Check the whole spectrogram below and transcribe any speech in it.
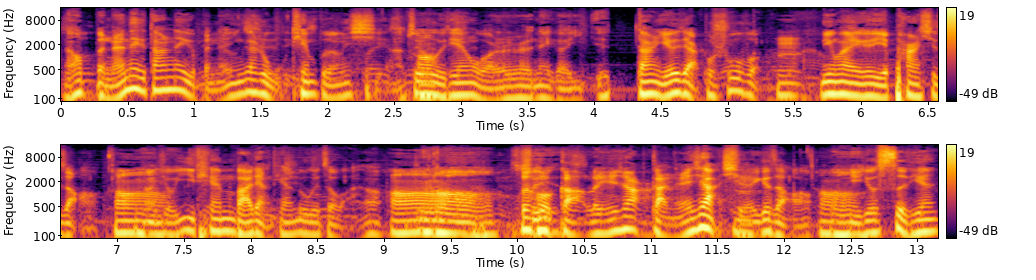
然后本来那个当然那个本来应该是五天不能洗啊，最后一天我是那个当然也有点不舒服，嗯。另外一个也盼着洗澡，啊就一天把两天路给走完了，啊哦，最后赶了一下，赶了一下洗了一个澡，哦也就四天。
